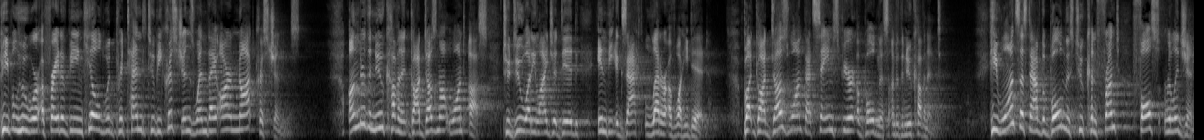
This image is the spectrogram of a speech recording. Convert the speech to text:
People who were afraid of being killed would pretend to be Christians when they are not Christians. Under the new covenant, God does not want us to do what Elijah did in the exact letter of what he did. But God does want that same spirit of boldness under the new covenant. He wants us to have the boldness to confront false religion.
